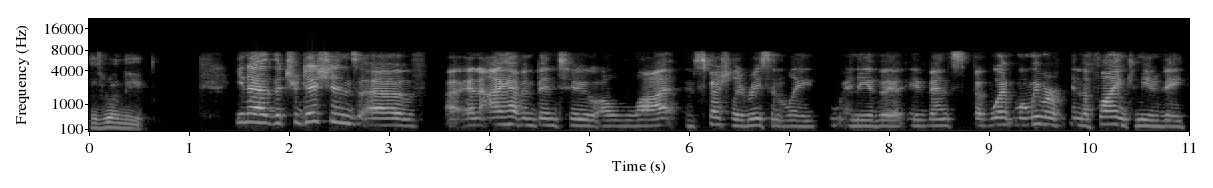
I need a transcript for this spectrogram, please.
it was really neat. You know the traditions of uh, and I haven't been to a lot, especially recently, any of the events. But when, when we were in the flying community,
